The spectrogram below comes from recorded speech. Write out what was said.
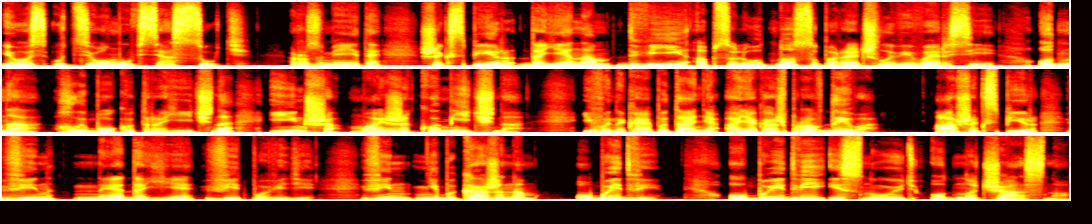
І ось у цьому вся суть. Розумієте, Шекспір дає нам дві абсолютно суперечливі версії: одна глибоко трагічна, інша майже комічна. І виникає питання: а яка ж правдива? А Шекспір він не дає відповіді. Він ніби каже нам обидві. Обидві існують одночасно.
